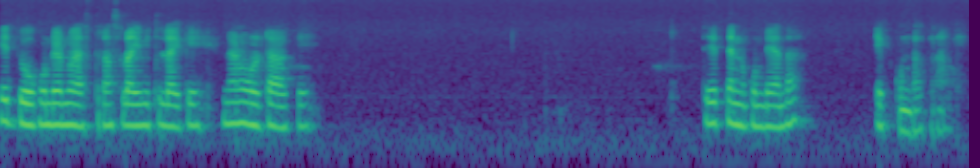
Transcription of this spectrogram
ਇਹ ਦੋ ਕੁੰਡਿਆਂ ਨੂੰ ਇਸ ਤਰ੍ਹਾਂ ਸਲਾਈ ਵਿੱਚ ਲੈ ਕੇ, ਇਹਨਾਂ ਨੂੰ ਉਲਟਾ ਕੇ ਤੇ ਤਿੰਨ ਕੁੰਡਿਆਂ ਦਾ ਇੱਕ ਕੁੰਡਾ ਕਰਾਂਗੇ।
